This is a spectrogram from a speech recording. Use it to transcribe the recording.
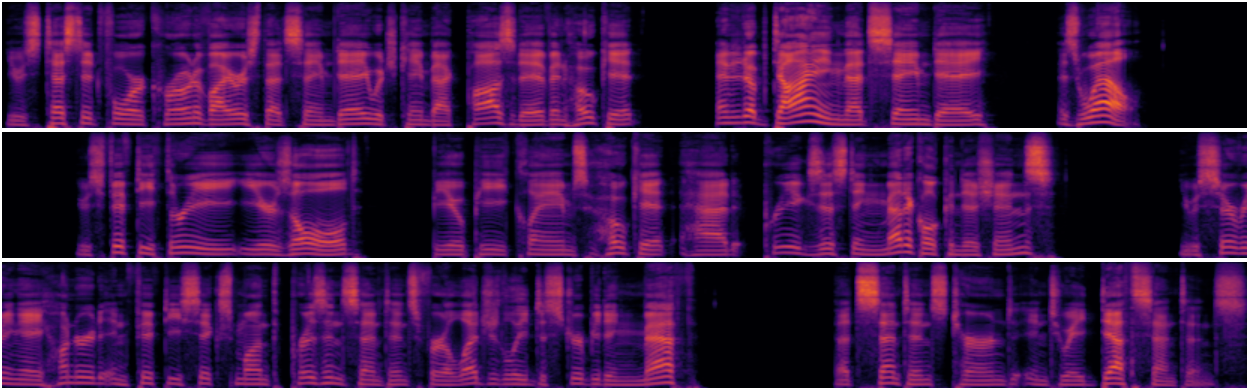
He was tested for coronavirus that same day, which came back positive, and Hocutt ended up dying that same day as well. He was 53 years old BOP claims Hocutt had pre existing medical conditions. He was serving a 156 month prison sentence for allegedly distributing meth. That sentence turned into a death sentence.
